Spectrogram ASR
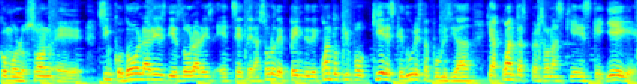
como lo son 5 eh, dólares, 10 dólares, etcétera. Solo depende de cuánto tiempo quieres que dure esta publicidad y a cuántas personas quieres que llegue.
